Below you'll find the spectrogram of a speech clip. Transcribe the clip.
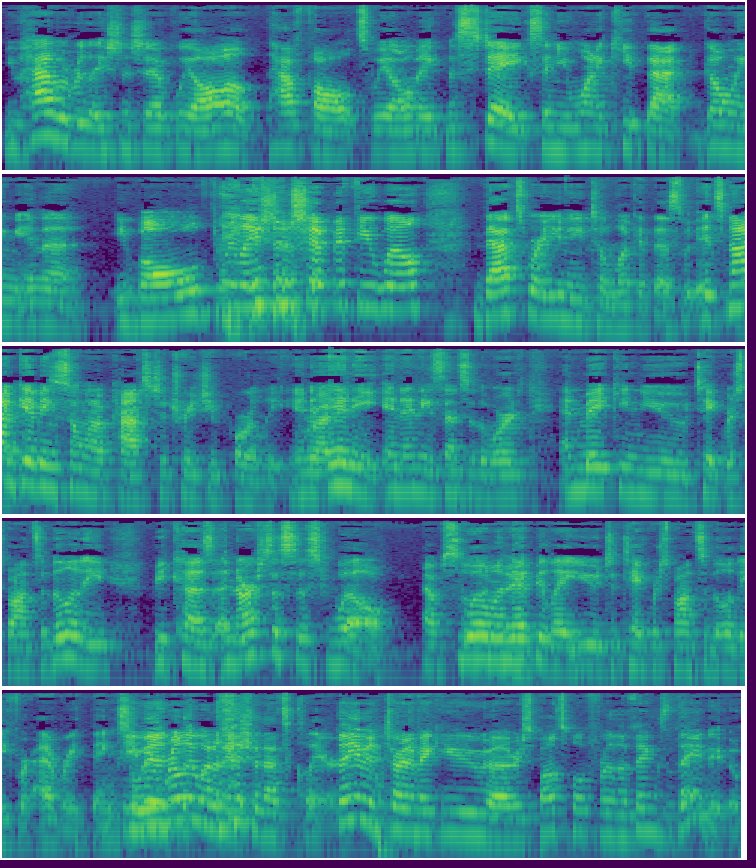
you have a relationship, we all have faults, we all make mistakes, and you want to keep that going in a evolved relationship, if you will. That's where you need to look at this. It's not Right. giving someone a pass to treat you poorly in Right. any in any sense of the word and making you take responsibility because a narcissist will Absolutely. will manipulate you to take responsibility for everything. So we really want to make sure that's clear. They even try to make you uh, responsible for the things they do.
